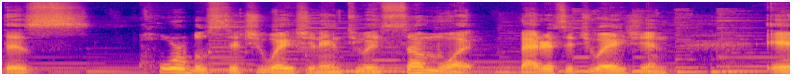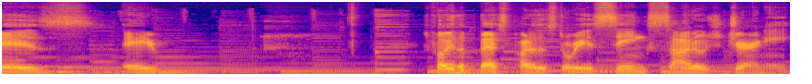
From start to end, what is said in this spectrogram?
this horrible situation into a somewhat better situation is a it's probably the best part of the story is seeing Sato's journey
